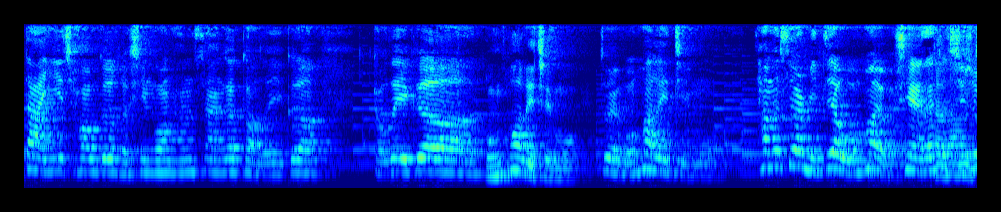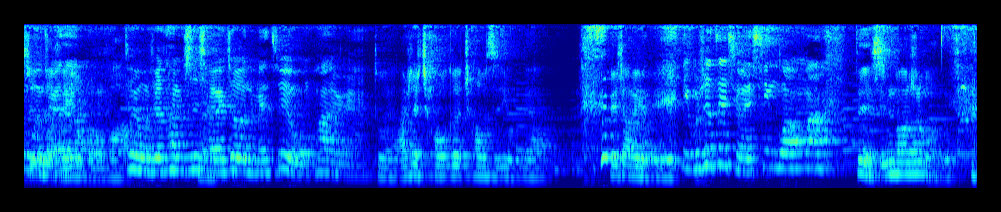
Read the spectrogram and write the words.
大一超哥和星光他们三个搞的一个搞的一个文化类节目。对文化类节目。他们虽然名字叫文化有限，但是其实我觉得，对，我觉得他们是小宇宙里面最有文化的人。对，而且超哥超级有料，非常有意思。你不是最喜欢星光吗？对，星光是我的菜。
